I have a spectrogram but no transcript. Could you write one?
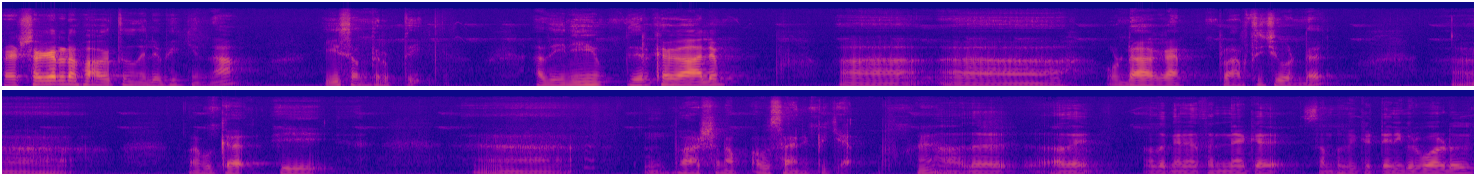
പ്രേക്ഷകരുടെ ഭാഗത്തു നിന്ന് ലഭിക്കുന്ന ഈ സംതൃപ്തി. അത് ഇനിയും ദീർഘകാലം ഉണ്ടാകാൻ പ്രാർത്ഥിച്ചുകൊണ്ട് നമുക്ക് ഈ ഭാഷണം അവസാനിപ്പിക്കാം. അത് അതെ. അതങ്ങനെ തന്നെയൊക്കെ സംഭവിക്കട്ടെ. എനിക്ക് ഒരുപാട്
